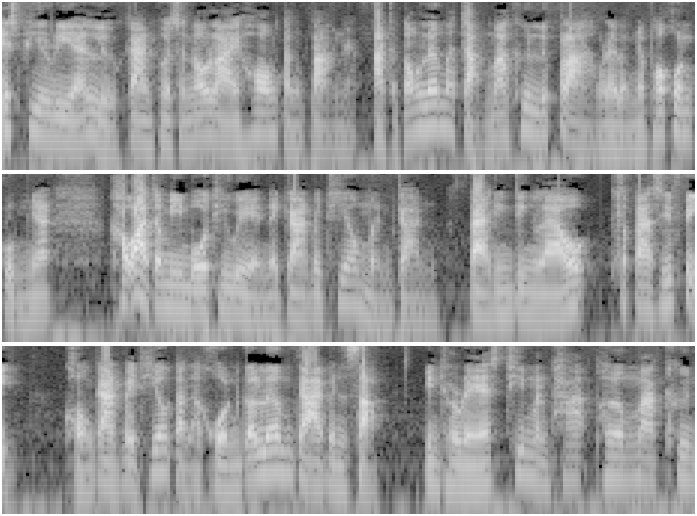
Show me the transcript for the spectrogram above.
experience หรือการ personalize ห้องต่างๆเนี่ยอาจจะต้องเริ่มมาจับมากขึ้นหรือเปล่าอะไรแบบนี้เพราะคนกลุ่มนี้เขาอาจจะมี motivate ในการไปเที่ยวเหมือนกัน แต่จริงๆแล้ว specific ของการไปเที่ยวแต่ละคนก็เริ่มกลายเป็น sub interest ที่มันเพิ่มมากขึ้น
